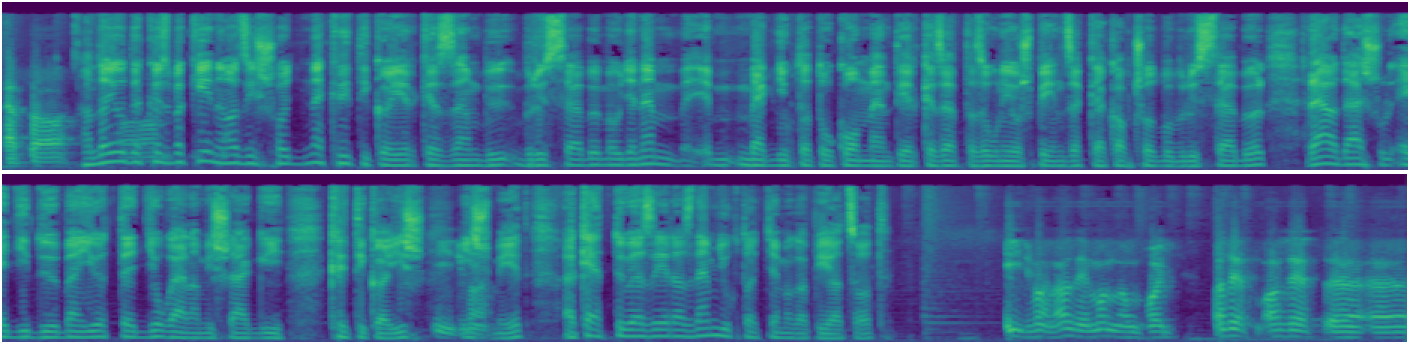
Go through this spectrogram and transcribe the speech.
Hát a, hát na jó, de közben kéne az is, hogy ne kritika érkezzen Brüsszelből, mert ugye nem megnyugtató komment érkezett az uniós pénzekkel kapcsolatban Brüsszelből. Ráadásul egy időben jött egy jogállamisági kritika is, Így ismét. Van. A kettő ezért az nem nyugtatja meg a piacot. Így van, azért mondom, hogy azért, azért uh, uh,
